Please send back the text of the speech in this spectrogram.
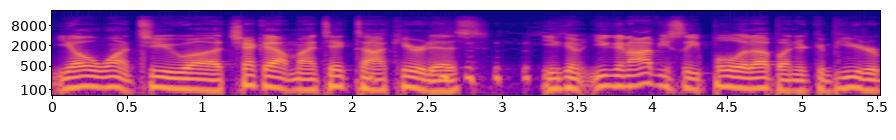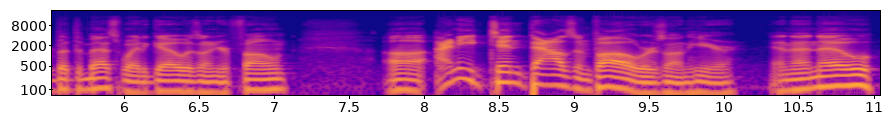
y'all want to uh, check out my TikTok, here it is. you can you can obviously pull it up on your computer, but the best way to go is on your phone. Uh, I need ten thousand followers on here, and I know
